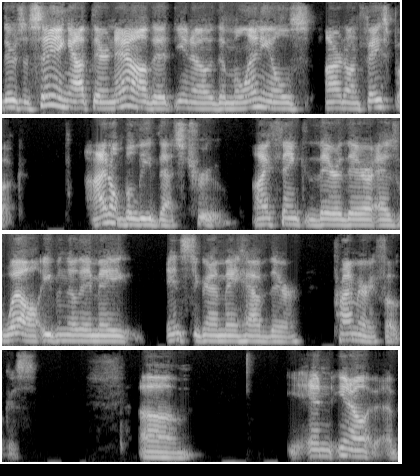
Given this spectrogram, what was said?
there's a saying out there now that you know the millennials aren't on Facebook. I don't believe that's true. I think they're there as well, even though they may Instagram may have their primary focus. Um, and you know,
